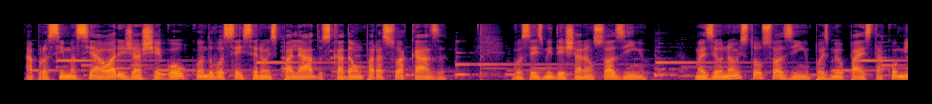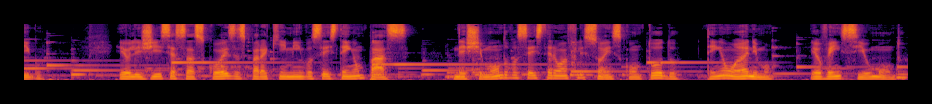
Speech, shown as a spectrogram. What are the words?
Aproxima-se a hora e já chegou quando vocês serão espalhados, cada um para sua casa vocês me deixarão sozinho. Mas eu não estou sozinho, pois meu Pai está comigo. Eu lhes disse essas coisas para que em mim vocês tenham paz. Neste mundo vocês terão aflições, contudo, tenham ânimo, eu venci o mundo.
